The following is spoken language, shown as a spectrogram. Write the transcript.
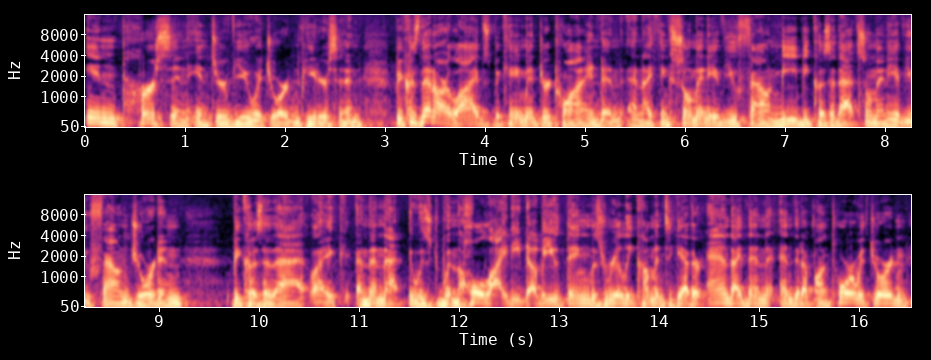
in-person interview with Jordan Peterson, because then our lives became intertwined, and and I think so many of you found me because of that. So many of you found Jordan because of that like and then that it was when the whole IDW thing was really coming together and I then ended up on tour with Jordan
